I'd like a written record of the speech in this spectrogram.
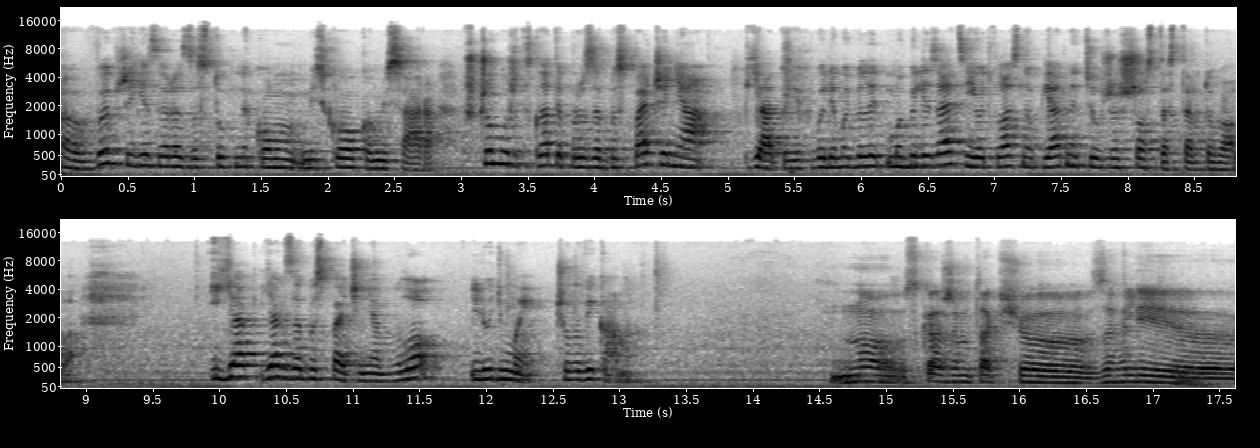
Е, Ви вже є зараз заступником міського комісара. Що можете сказати про забезпечення п'ятої хвилі мобілі- мобілізації? От, власне, в п'ятницю вже шоста стартувала. І як, як забезпечення було людьми, чоловіками? Ну, скажімо так, що взагалі е,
